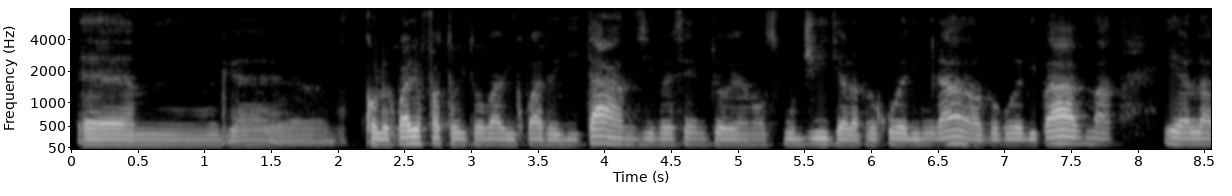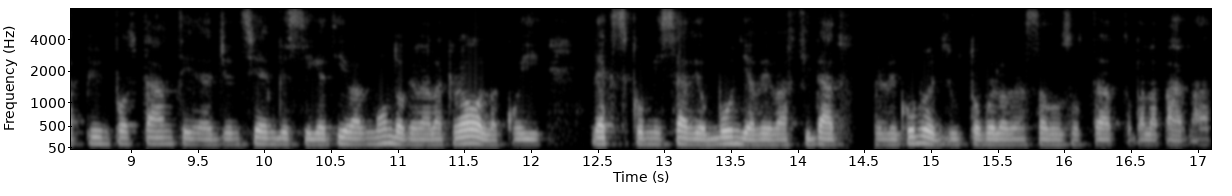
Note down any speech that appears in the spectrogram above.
ehm, eh, con le quali ho fatto ritrovare i quadri di Tanzi, per esempio, che erano sfuggiti alla Procura di Milano, alla Procura di Parma e alla più importante agenzia investigativa al mondo, che era la Kroll, a cui l'ex commissario Bondi aveva affidato il recupero di tutto quello che era stato sottratto dalla Parma.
